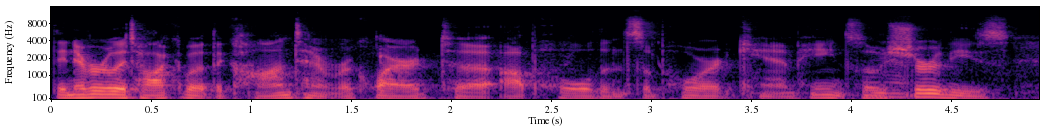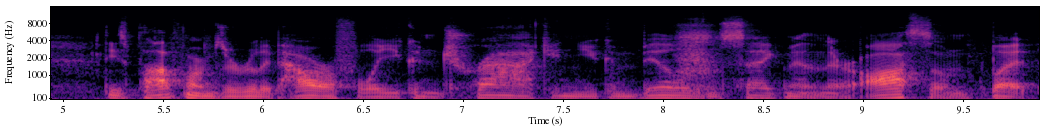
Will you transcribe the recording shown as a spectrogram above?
they never really talk about the content required to uphold and support campaigns. So sure, these these platforms are really powerful. You can track and you can build and segment, and they're awesome. But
